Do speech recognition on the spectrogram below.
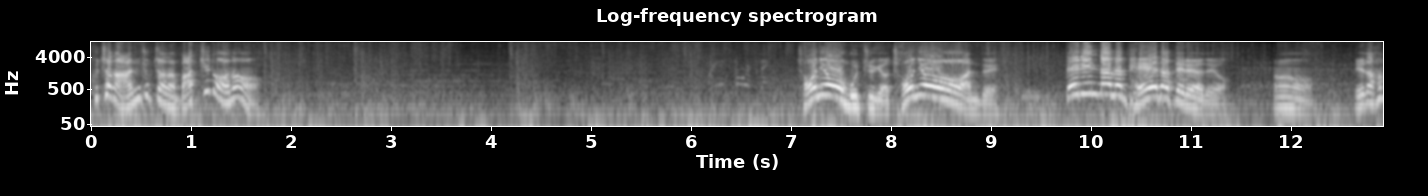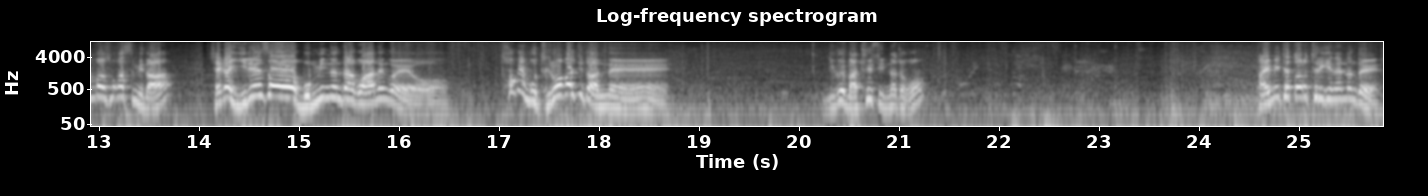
그렇잖아 안 죽잖아 맞지도 않아 전혀 못 죽여 전혀 안돼 때린다면 배에다 때려야 돼요 어 일단 한 번 속았습니다 제가 이래서 못 믿는다고 하는 거예요 턱에 뭐 들어가지도 않네 이걸 맞출 수 있나 저거? 발 밑에 떨어뜨리긴 했는데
